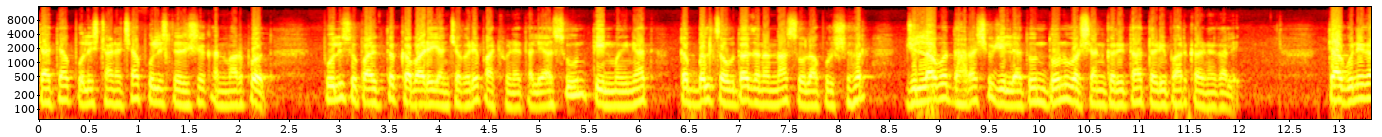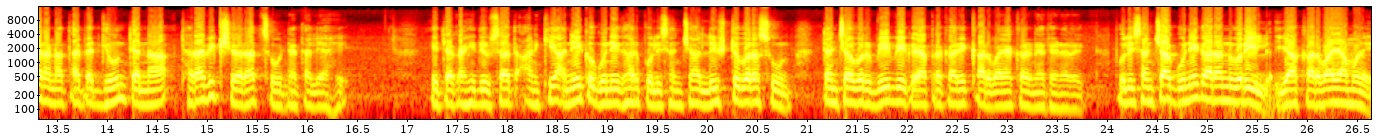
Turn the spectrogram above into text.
त्या त्या पोलीस ठाण्याच्या पोलीस निरीक्षकांमार्फत पोलीस उपायुक्त कबाडे यांच्याकडे पाठविण्यात आले असून तीन महिन्यात तब्बल चौदा जणांना सोलापूर शहर जिल्हा व धाराशिव जिल्ह्यातून दोन वर्षांकरिता तडीपार करण्यात आले. त्या गुन्हेगारांना ताब्यात घेऊन त्यांना ठराविक शहरात सोडण्यात आले आहे. येत्या काही दिवसात आणखी अनेक गुन्हेगार पोलिसांच्या लिस्टवर असून त्यांच्यावर वेगवेगळ्या प्रकारे कारवाया करण्यात येणार आहेत. पोलिसांच्या गुन्हेगारांवरील या कारवायामुळे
